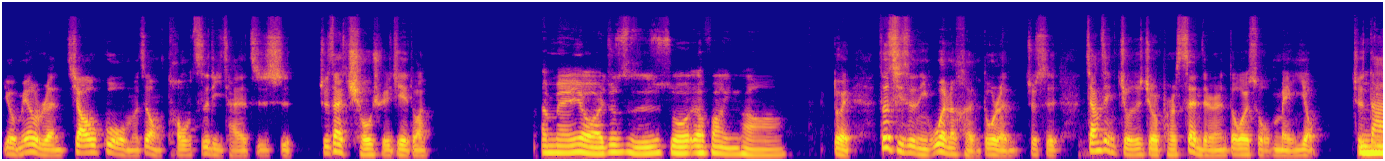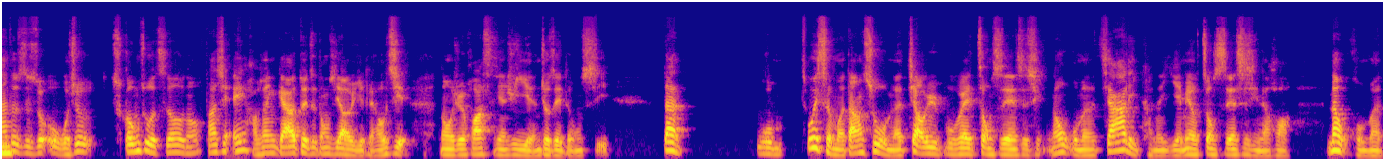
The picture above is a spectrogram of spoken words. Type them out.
有没有人教过我们这种投资理财的知识？就在求学阶段，啊，没有啊，就只是说要放银行啊。对，这其实你问了很多人，就是将近九十九 percent 的人都会说没有，就大家都是说，嗯哦、我就工作之后呢，发现哎，好像应该要对这东西要有了解，那我就花时间去研究这些东西。但我为什么当初我们的教育不会重视这件事情，然后我们的家里可能也没有重视这件事情的话，那我们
